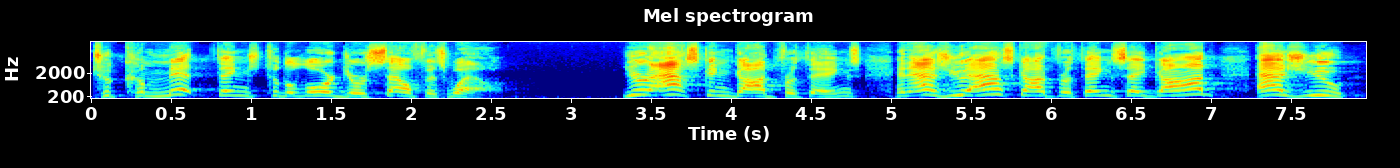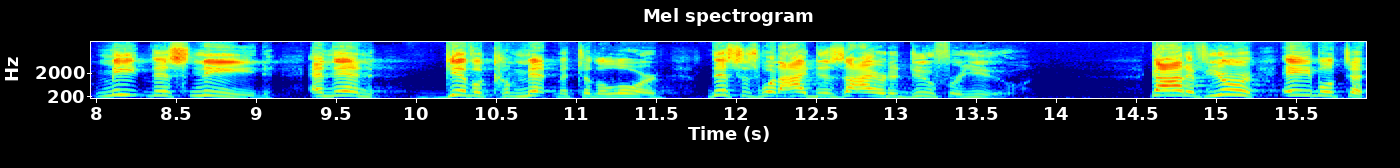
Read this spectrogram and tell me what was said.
to commit things to the Lord yourself as well. You're asking God for things, and as you ask God for things, say, God, as you meet this need, and then give a commitment to the Lord. This is what I desire to do for you. God, if you're able to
